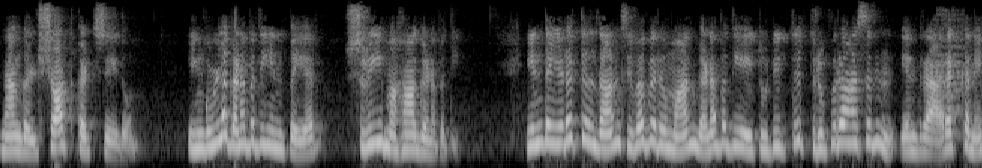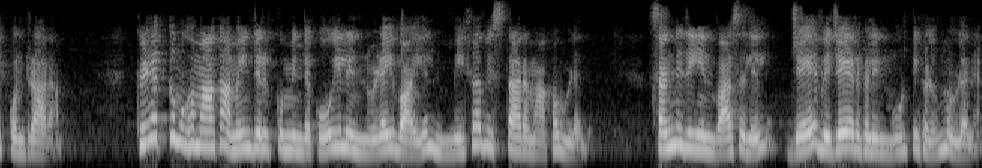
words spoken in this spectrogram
நாங்கள் ஷார்ட்கட் செய்தோம். இங்குள்ள கணபதியின் பெயர் ஸ்ரீ மகா கணபதி இந்த இடத்தில்தான் சிவபெருமான் கணபதியை துடித்து திரிபுராசன் என்ற அரக்கனை கொன்றாராம். கிழக்கு முகமாக அமைந்திருக்கும் இந்த கோயிலின் நுழைவாயில் மிக விஸ்தாரமாக உள்ளது. சந்நிதியின் வாசலில் ஜெய விஜயர்களின் மூர்த்திகளும் உள்ளன.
